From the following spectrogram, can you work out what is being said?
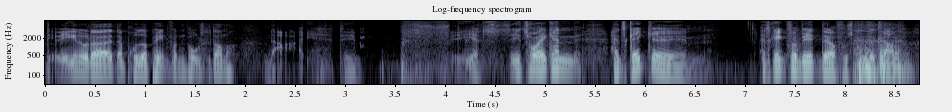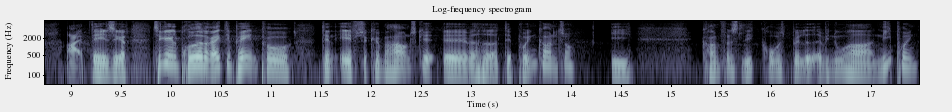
det er jo ikke noget, der, der bryder pænt for den polske dommer. Nej, det... Jeg, jeg tror ikke, han... Han skal ikke... Øh, han skal ikke forvente at få skulderklap. Nej, det er helt sikkert. Til gengæld bryder det rigtig pænt på den FC Københavnske, øh, hvad hedder det, pointkonto i Conference League-gruppespillet, at vi nu har 9 point.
